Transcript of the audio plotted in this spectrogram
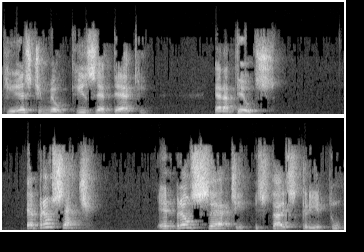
que este Melquisedeque era Deus. Hebreus 7. Hebreus 7 está escrito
